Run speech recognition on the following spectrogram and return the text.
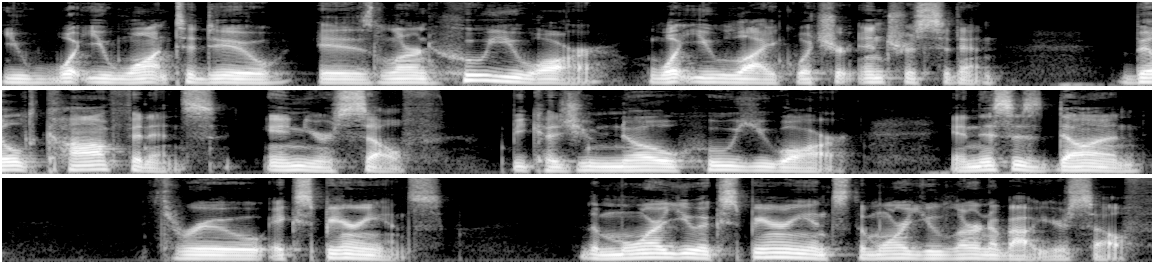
You what you want to do is learn who you are, what you like, what you're interested in. Build confidence in yourself because you know who you are. And this is done through experience. The more you experience, the more you learn about yourself.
